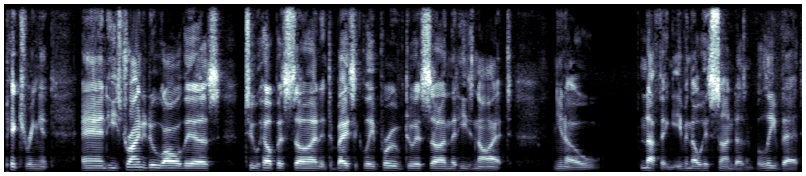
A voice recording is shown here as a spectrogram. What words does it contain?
picturing it. And he's trying to do all this to help his son and to basically prove to his son that he's not, you know, nothing, even though his son doesn't believe that.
